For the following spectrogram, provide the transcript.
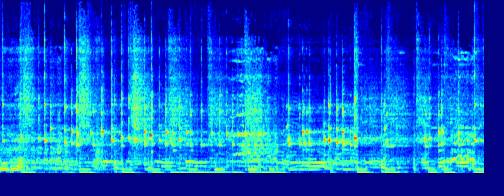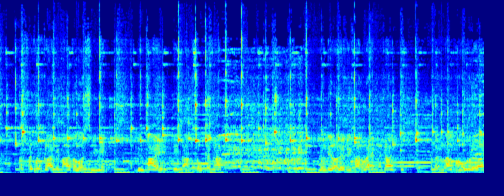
รู้เพื่อนไม่ต้องกลายเป็นม้าตลอดชีวิต หรือไม่ติดตามชมนะครับ เรื่องนี้เราเล่นเป็นครั้งแรกนะครับเพื่อนรักเผาเรือน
